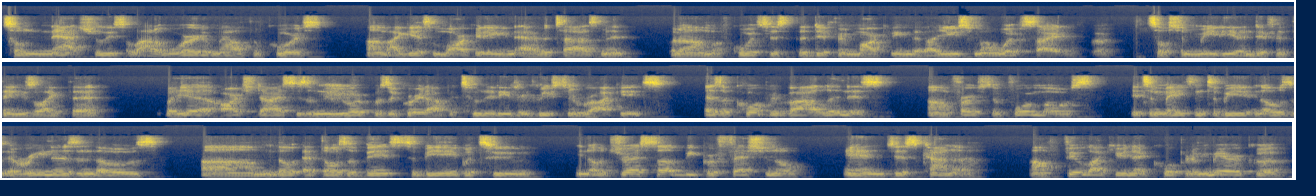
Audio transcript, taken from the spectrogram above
So naturally, it's a lot of word of mouth, of course. Um, I guess marketing and advertisement, but um, of course, it's the different marketing that I use for my website and for social media and different things like that. But yeah, Archdiocese of New York was a great opportunity. The Houston Rockets, as a corporate violinist, um, first and foremost, it's amazing to be in those arenas and those um, at those events to be able to you know dress up, be professional, and just kind of uh, feel like you're in that corporate America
